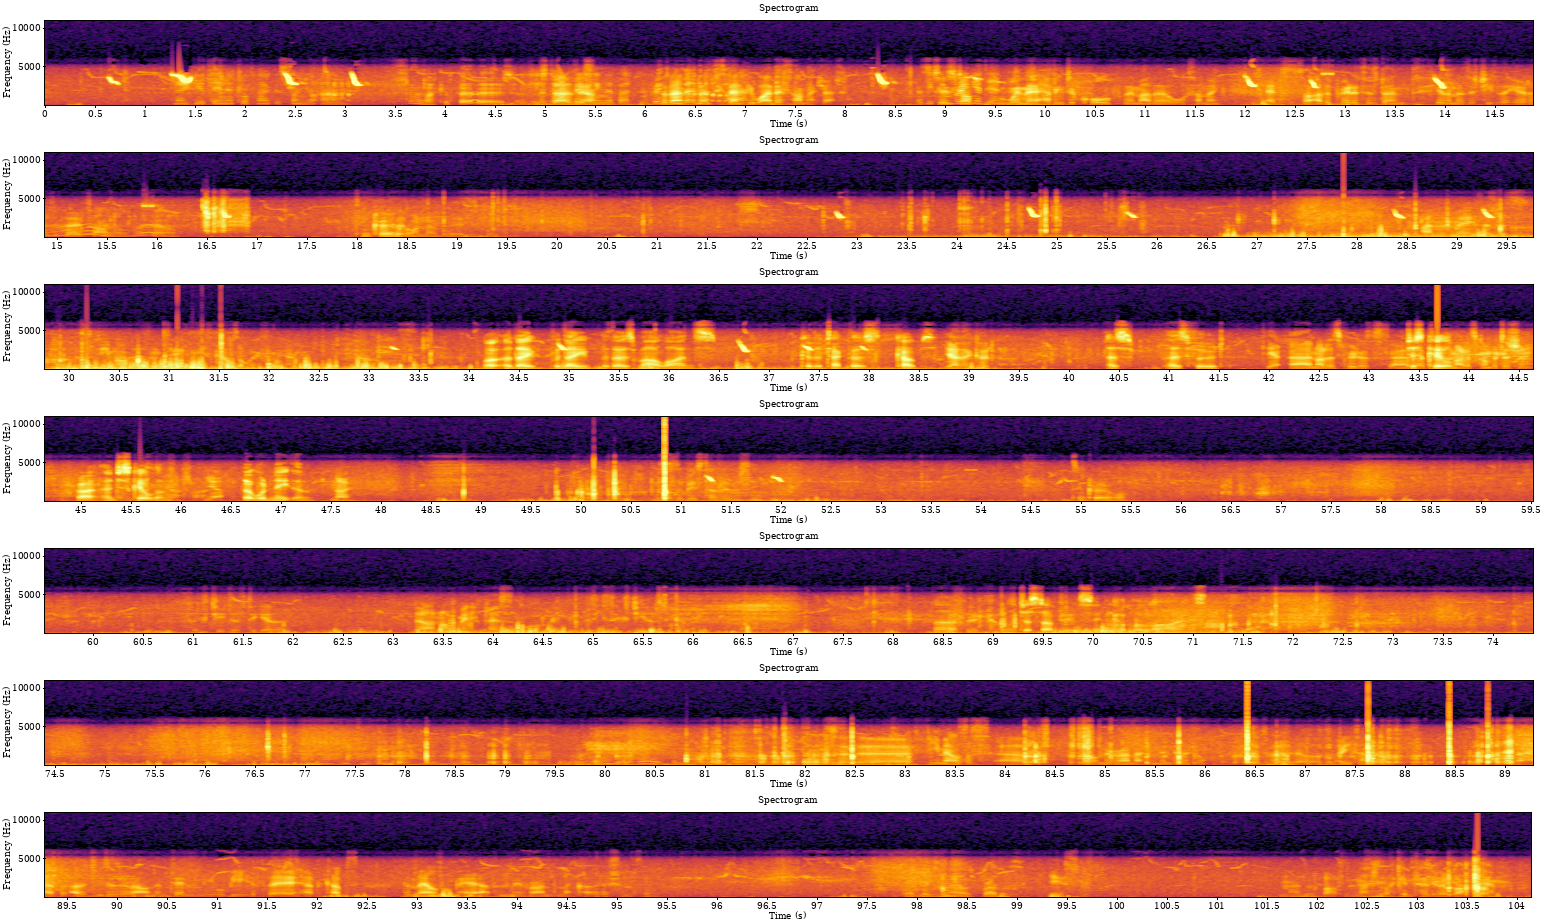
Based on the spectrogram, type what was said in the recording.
No, you, then it'll focus on your eye. Sound like a bird. If you It start does, yeah. pressing the button, bring so them that's, in. that's exactly why they sound like that. It's You to can stop bring it in when now. they're having to call for their mother or something. It's so other predators don't hear them as a cheetah, they hear it as a bird sound. Oh, wow. It's The incredible. one over there just winking. I'm amazed that this, this female hasn't taken these cubs away from here. Well, are they? Would they? Would those male lions could attack those cubs Yeah, they could. as as food? Yeah, uh, not as food, as uh, Just kill. them out as competition. Right, and just kill them. Yeah, That wouldn't eat them. no. This is the best I've ever seen. It's incredible. Six cheetahs together. There are not many places in the world where you can see six cheetahs together. No, cool. just after you've seen a couple of lions. So the females is, uh, move around like an individual. So they'll, only time they'll, they'll have other cheetahs around them generally will be if they have cubs. The males will pair up and move around in like coalitions. Are these males brothers? Yes. And that's about as much as I can tell you about them. I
